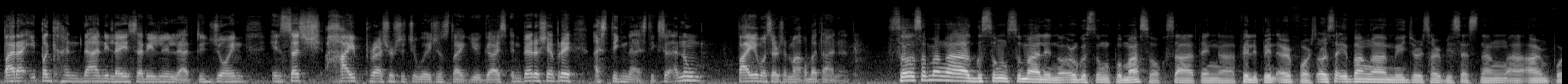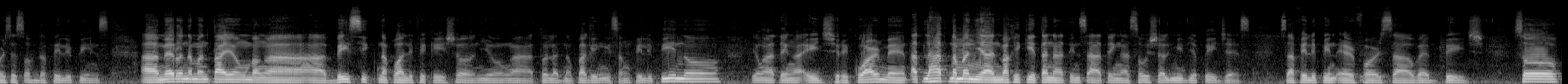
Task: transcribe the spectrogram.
para ipaghanda nila yung sarili nila to join in such high pressure situations like you guys. And pero syempre, astig na astig. So anong payo mo sir sa mga kabataan natin? So sa mga gustong sumali no or gustong pumasok sa ating ah, Philippine Air Force or sa ibang ah, major services ng ah, Armed Forces of the Philippines, ah, meron naman tayong mga ah, basic na qualification, yung ah, tulad ng pagiging isang Pilipino, yung ating ah, age requirement at lahat naman 'yan makikita natin sa ating ah, social media pages sa Philippine Air Force sa webpage. So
